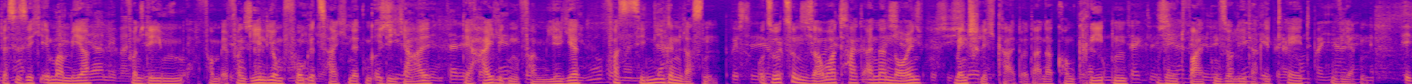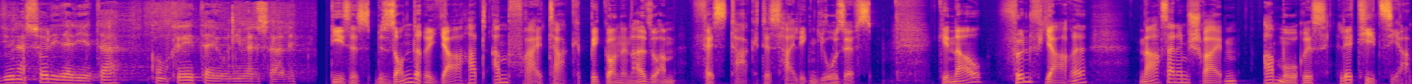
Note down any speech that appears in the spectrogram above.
dass sie sich immer mehr von dem vom Evangelium vorgezeichneten Ideal der heiligen Familie faszinieren lassen und so zum Sauertag einer neuen Menschlichkeit und einer konkreten weltweiten Solidarität werden. Dieses besondere Jahr hat am Freitag begonnen, also am Festtag des heiligen Josefs. Genau fünf Jahre nach seinem Schreiben Amoris Laetitia.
